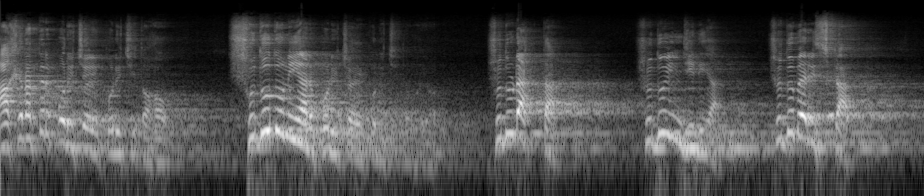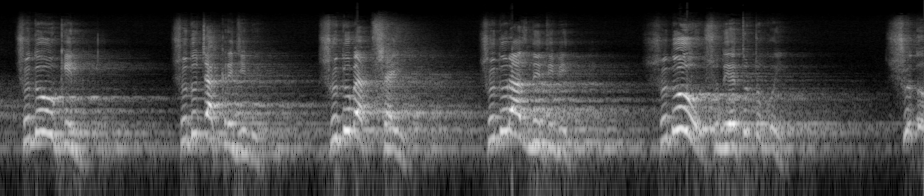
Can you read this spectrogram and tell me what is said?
আখেরাতের পরিচয়ে পরিচিত হও। শুধু দুনিয়ার পরিচয়ে পরিচিত হইও। শুধু ডাক্তার, শুধু ইঞ্জিনিয়ার, শুধু ব্যারিস্টার, শুধু উকিল, শুধু চাকরিজীবী শুধু ব্যবসায়ী, শুধু রাজনীতিবিদ, শুধু শুধু এতটুকুই। শুধু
